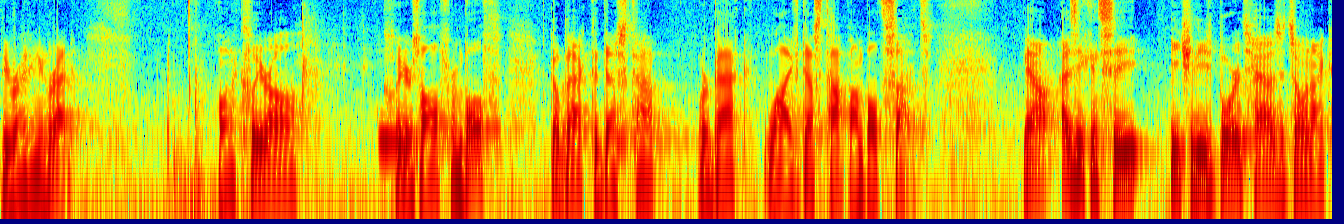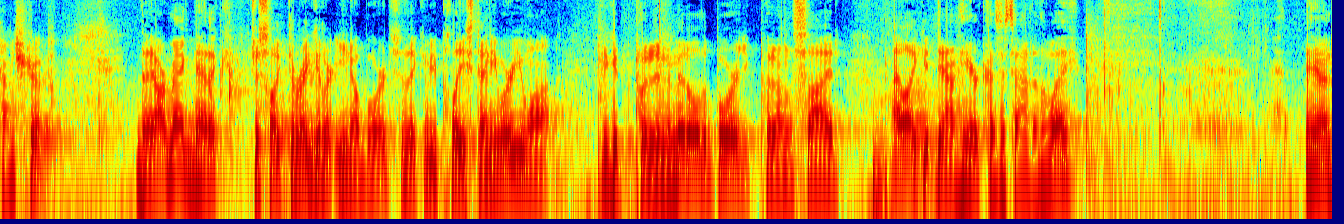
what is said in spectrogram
be writing in red. I want to clear all, clears all from both, go back to desktop, we're back live desktop on both sides. Now, as you can see, each of these boards has its own icon strip. They are magnetic, just like the regular Eno board, so they can be placed anywhere you want. You could put it in the middle of the board, you could put it on the side. I like it down here because it's out of the way. And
